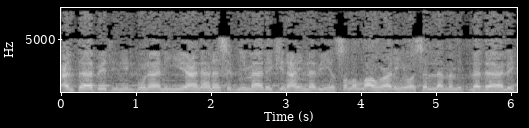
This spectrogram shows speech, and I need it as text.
عن ثابت البناني عن أنس بن مالك عن النبي صلى الله عليه وسلم مثل ذلك.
